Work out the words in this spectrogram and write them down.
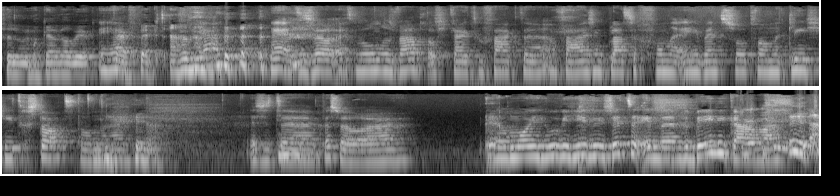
vullen we elkaar wel weer Ja. perfect aan. Ja. Nee, het is wel echt bewonderenswaardig als je kijkt hoe vaak de, een verhuizing plaats heeft gevonden en je bent een soort van een clean sheet gestart. Dan uh, Ja. is het uh, best wel uh, heel mooi hoe we hier nu zitten in de, de babykamer. Ja,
